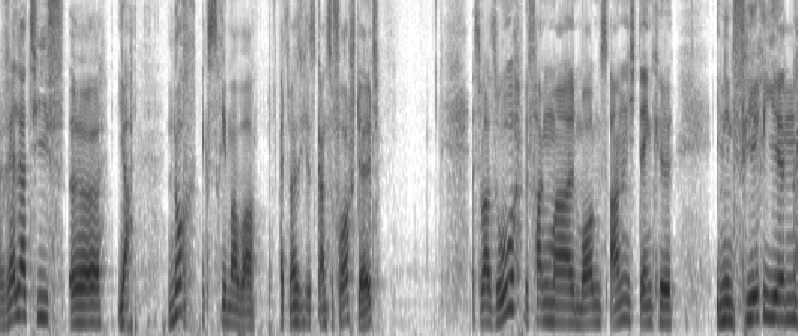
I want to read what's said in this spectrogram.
relativ, äh, ja, noch extremer war, als man sich das Ganze vorstellt. Es war so, wir fangen mal morgens an. Ich denke, in den Ferien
